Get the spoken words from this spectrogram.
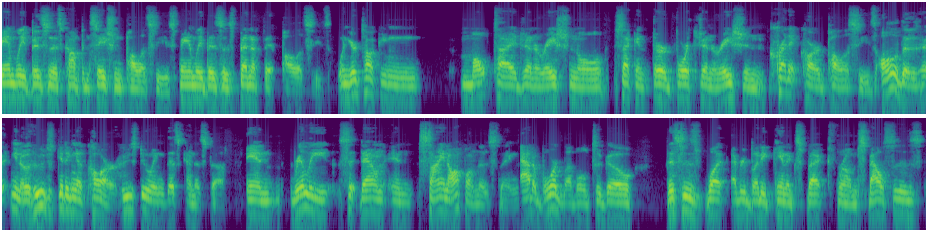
family business compensation policies, family business benefit policies. When you're talking multi generational, second, third, fourth generation credit card policies, all of those, you know, who's getting a car, who's doing this kind of stuff, and really sit down and sign off on those things at a board level to go, this is what everybody can expect from spouses,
